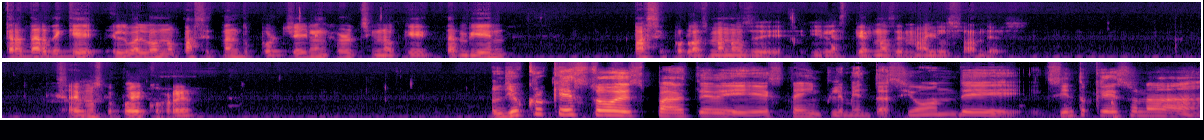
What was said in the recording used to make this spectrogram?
tratar de que el balón no pase tanto por Jalen Hurts, sino que también pase por las manos de, y las piernas de Miles Sanders. Sabemos que puede correr. Yo creo que esto es parte de esta implementación de. Siento que es una.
